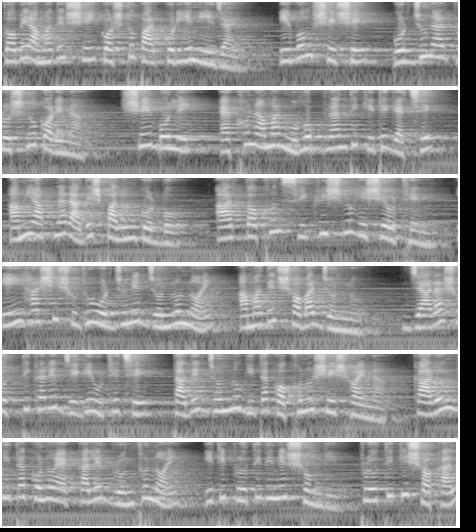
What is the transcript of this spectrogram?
তবে আমাদের সেই কষ্ট পার করিয়ে নিয়ে যায়। এবং শেষে অর্জুন আর প্রশ্ন করে না সে বলে, এখন আমার মোহভ্রান্তি কেটে গেছে, আমি আপনার আদেশ পালন করব। আর তখন শ্রীকৃষ্ণ হেসে ওঠেন, এই হাসি শুধু অর্জুনের জন্য নয়, আমাদের সবার জন্য। যারা সত্যিকারের জেগে উঠেছে, তাদের জন্য গীতা কখনো শেষ হয় না। কারণ গীতা কোনো এককালের গ্রন্থ নয়, এটি প্রতিদিনের সঙ্গী। প্রতিটি সকাল,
